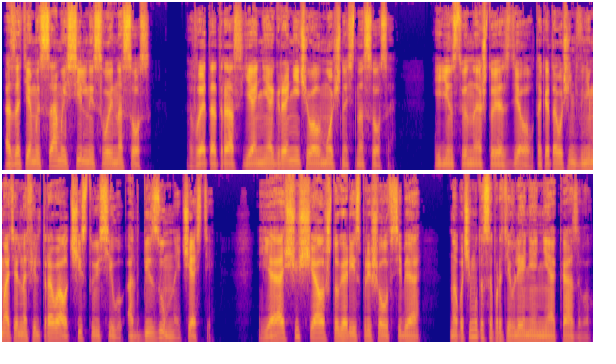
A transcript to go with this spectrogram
а затем и самый сильный свой насос. В этот раз я не ограничивал мощность насоса. Единственное, что я сделал, так это очень внимательно фильтровал чистую силу от безумной части. Я ощущал, что Горис пришел в себя, но почему-то сопротивления не оказывал.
